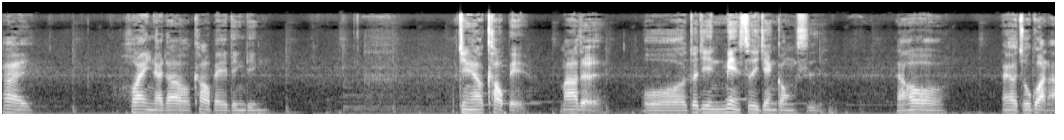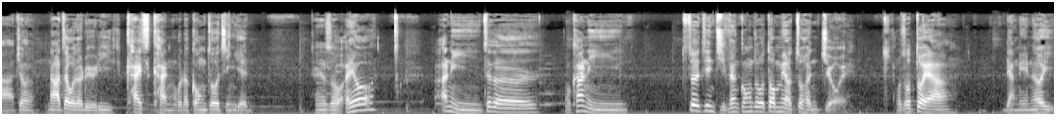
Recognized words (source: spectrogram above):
嗨，欢迎来到靠北钉钉。我今天要靠北，妈的！我最近面试一间公司，然后那个主管啊，就拿着我的履历开始看我的工作经验，他就说：“哎呦，啊你这个，我看你最近几份工作都没有做很久，哎。”我说：“对啊，两年而已。”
